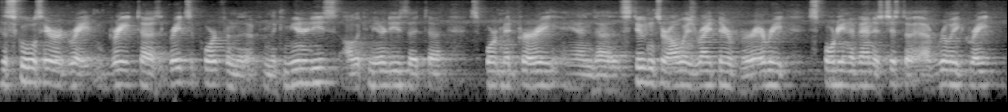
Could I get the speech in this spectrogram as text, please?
the schools here are great, great, uh, great support from the from the communities, all the communities that uh, support Mid Prairie, and uh, students are always right there for every sporting event. It's just a, a really great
